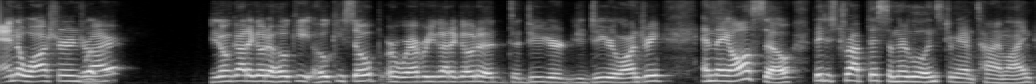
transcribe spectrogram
And a washer and dryer? You don't got to go to Hokey Hokey Soap or wherever you got to go to to do your you do your laundry. And they also they just dropped this on their little Instagram timeline.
